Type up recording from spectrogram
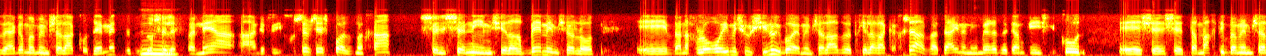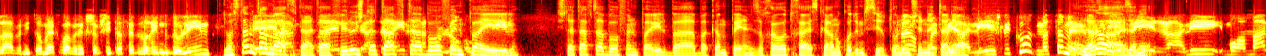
זה היה גם בממשלה הקודמת ובזו Mm. שלפניה. אני חושב שיש פה הזנחה של שנים, של הרבה ממשלות, אה, ואנחנו לא רואים איזשהו שינוי. בואי, הממשלה הזו התחילה רק עכשיו, ועדיין אני אומר את זה גם כאיש ליכוד, ש- שתמכתי בממשלה ואני תומך בה ואני חושב שהיא תעשה דברים גדולים. לא סתם אה, תמכת, אתה אפילו ועדיין השתתפת אנחנו באופן לא פעיל. עובדים. השתתפת באופן פעיל בקמפיין, אני זוכר אותך, הזכרנו קודם סרטונים של נתניהו. אני איש ליכוד, מה זאת אומרת? לא, לא, אז אני- אני- מועמד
